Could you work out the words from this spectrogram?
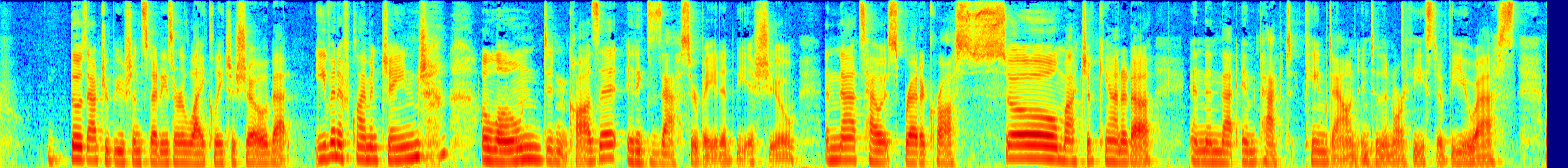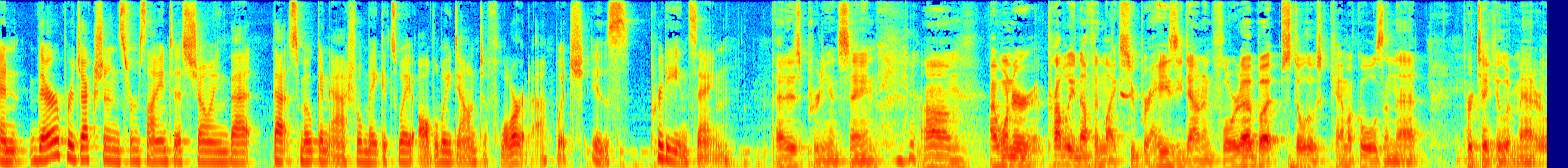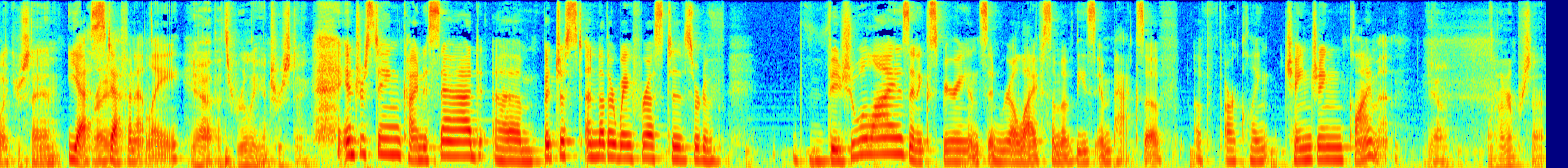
those attribution studies are likely to show that even if climate change alone didn't cause it, it exacerbated the issue. And that's how it spread across so much of Canada. And then that impact came down into the northeast of the US. And there are projections from scientists showing that that smoke and ash will make its way all the way down to Florida, which is pretty insane. That is pretty insane. Um, I wonder, probably nothing like super hazy down in Florida, but still those chemicals and that particulate matter, like you're saying. Yes, right? definitely. Yeah, that's really interesting. interesting, kind of sad, um, but just another way for us to sort of visualize and experience in real life some of these impacts of, of our cli- changing climate. Yeah, 100%.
